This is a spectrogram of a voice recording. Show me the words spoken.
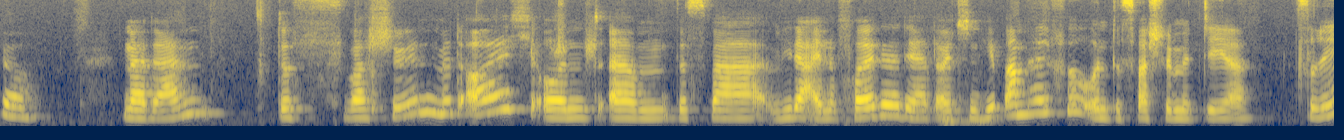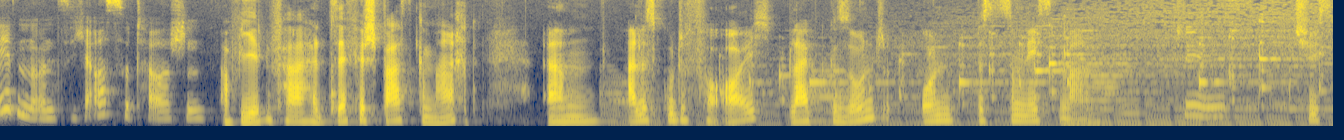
Ja. Na dann, das war schön mit euch und ähm, das war wieder eine Folge der Deutschen Hebammenhilfe und es war schön mit dir zu reden und sich auszutauschen. Auf jeden Fall hat sehr viel Spaß gemacht. Ähm, alles Gute für euch, bleibt gesund und bis zum nächsten Mal. Tschüss. Tschüss.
